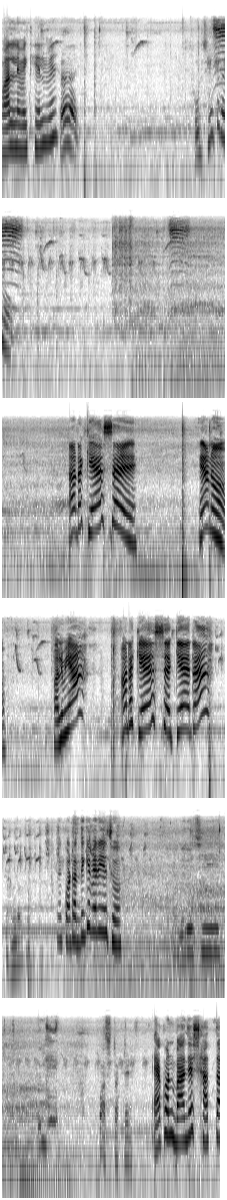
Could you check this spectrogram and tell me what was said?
বল নেবে, খেলবে। ফুল ছিঁড়েছে কেন আর ওটা কে আসছে কেন? অলমিয়া ওটা কে এসছে? কে এটা? কটার দিকে বেরিয়েছো? এখন বাজে সাতটা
